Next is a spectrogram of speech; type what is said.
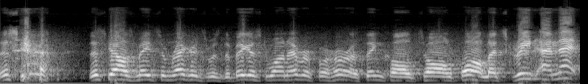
This, guy, this gal's made some records, was the biggest one ever for her, a thing called Tall Paul. Let's greet Annette.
